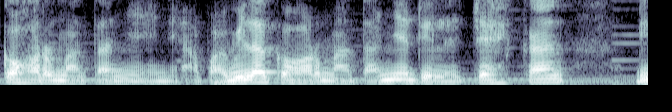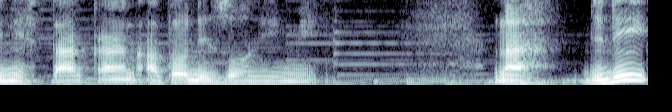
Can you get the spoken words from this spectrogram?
kehormatannya ini apabila kehormatannya dilecehkan, dinistakan atau dizolimi. Nah, jadi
